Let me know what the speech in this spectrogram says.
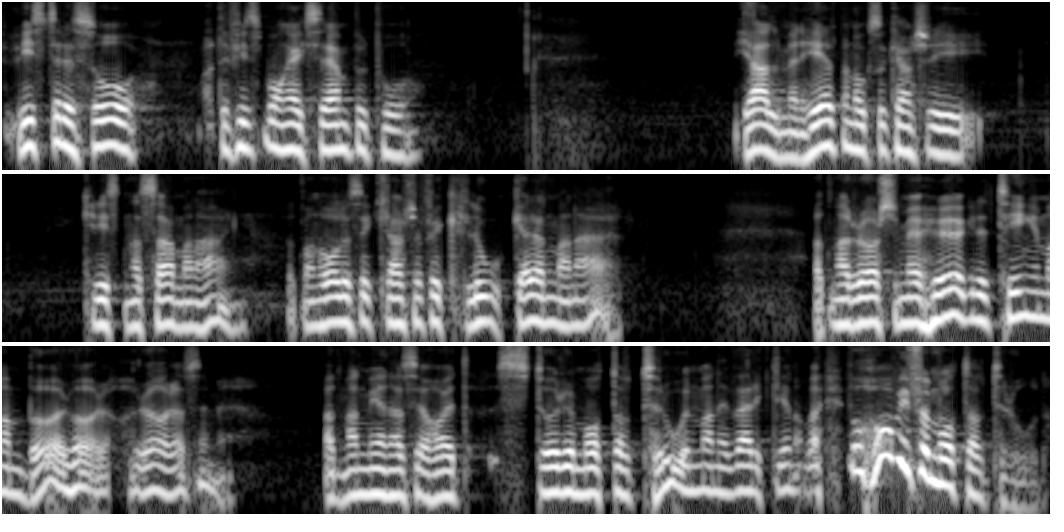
visst är det så att det finns många exempel på i allmänhet men också kanske i kristna sammanhang. Att man håller sig kanske för klokare än man är. Att man rör sig med högre ting än man bör höra, röra sig med. Att man menar sig ha ett större mått av tro än man är verkligen har. Vad har vi för mått av tro? Då?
